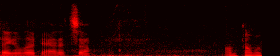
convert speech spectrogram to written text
take a look at it. So I'm coming.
